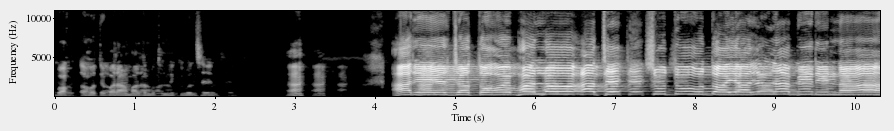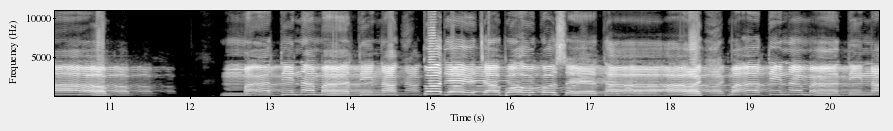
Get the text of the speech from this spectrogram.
বক্তা হতে পারে আমাদের মতন কি বলছেন হ্যাঁ? আরে যত ভালো আছে, শুধু দয়াল নাবির নাম। মাদিনা মাদিনা করে যাব গো সে থাই মাদিনা মাদিনা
